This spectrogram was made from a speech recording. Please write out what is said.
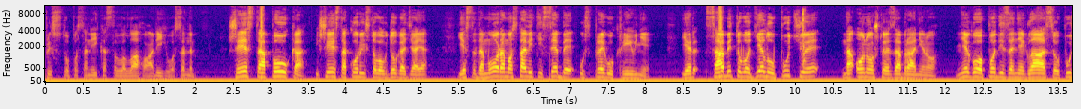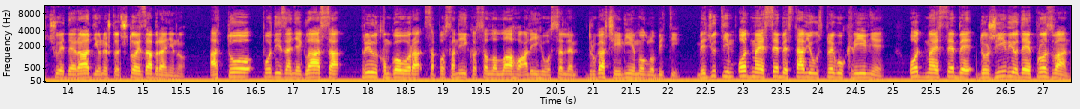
prisustvo poslanika sallallahu alihi wa sallam. Šesta pouka i šesta korist ovog događaja jeste da moramo staviti sebe u spregu krivnje, jer sabitovo dijelo upućuje na ono što je zabranjeno. Njegovo podizanje glasa upućuje da je radio nešto što je zabranjeno a to podizanje glasa prilikom govora sa poslanikom sallallahu alaihi wasallam drugačije nije moglo biti. Međutim, odma je sebe stavio u spregu krivnje, odma je sebe doživio da je prozvan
